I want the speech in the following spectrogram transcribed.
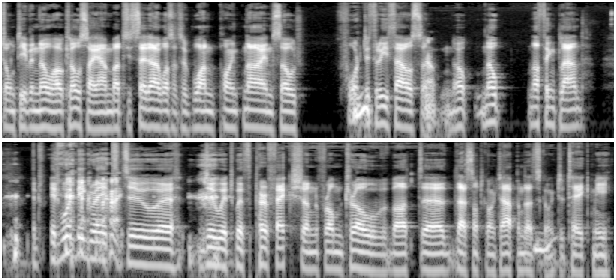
don't even know how close I am, but you said I was at 1.9, so 43,000. No. Nope, nope, nothing planned. it, it would be great right. to uh, do it with perfection from Trove, but uh, that's not going to happen. That's going to take me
